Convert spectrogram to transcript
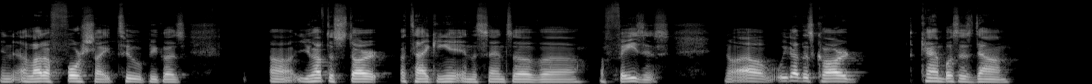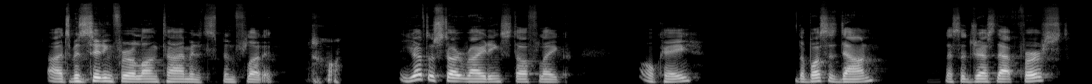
and a lot of foresight too, because uh, you have to start attacking it in the sense of, uh, of phases. You know, oh, we got this car, the CAN bus is down. Uh, it's been sitting for a long time and it's been flooded. You have to start writing stuff like, okay, the bus is down. Let's address that first.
